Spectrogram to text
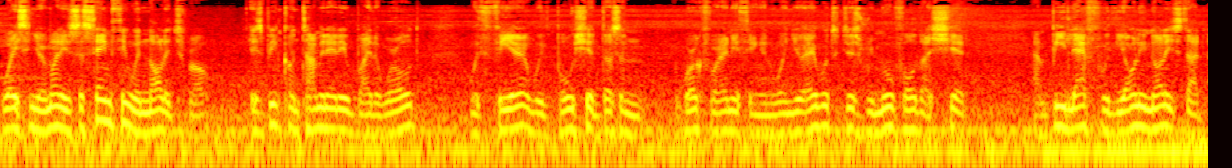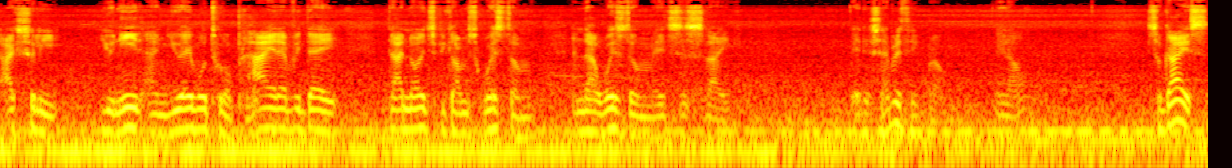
wasting your money? It's the same thing with knowledge, bro. It's been contaminated by the world with fear, with bullshit. Doesn't work for anything. And when you're able to just remove all that shit and be left with the only knowledge that actually you need and you're able to apply it every day, that knowledge becomes wisdom. And that wisdom, it's just like, it is everything, bro. You know? So, guys,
